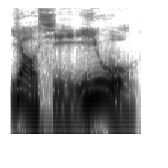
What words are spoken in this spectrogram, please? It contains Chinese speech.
要洗衣物。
